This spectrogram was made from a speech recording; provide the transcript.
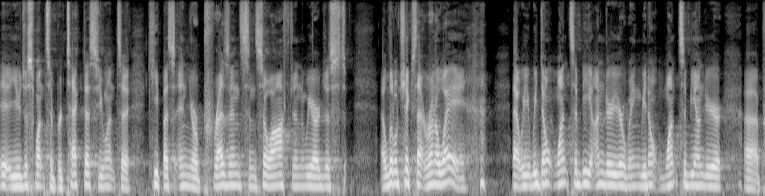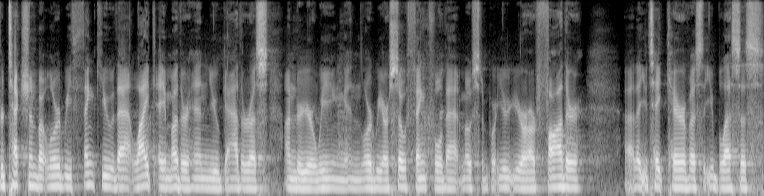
You just want to protect us, you want to keep us in your presence. And so often we are just little chicks that run away. that we, we don't want to be under your wing. We don't want to be under your uh, protection. But Lord, we thank you that, like a mother hen, you gather us under your wing. And Lord, we are so thankful that, most important, you're, you're our Father uh, that you take care of us, that you bless us,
